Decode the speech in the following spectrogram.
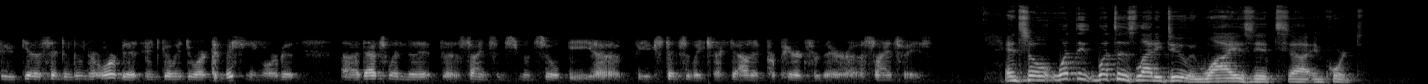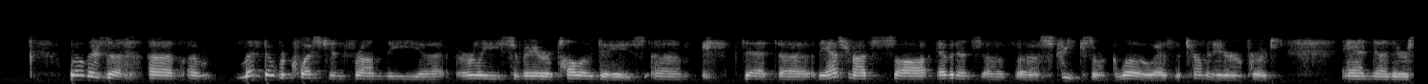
to get us into lunar orbit and go into our commissioning orbit, uh, that's when the, the science instruments will be, uh, be extensively checked out and prepared for their uh, science phase. And so, what, the, what does LADEE do, and why is it important? Well, there's a, a, a question from the uh, early Surveyor Apollo days um, that uh, the astronauts saw evidence of uh, streaks or glow as the Terminator approached. And uh, there's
